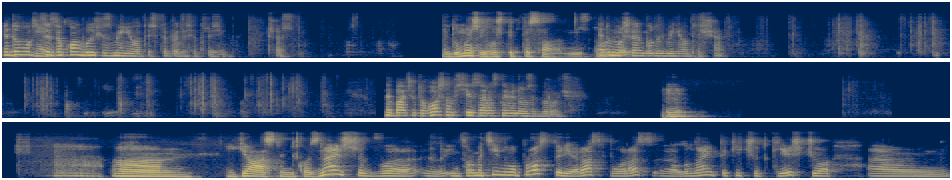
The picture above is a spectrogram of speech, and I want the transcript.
Я думаю, що Ну. цей закон буде ще змінюватись 150 разів. Чесно. Не думаєш, його ж підписали. Я думаю, що він буде змінюватися ще. Не бачу того, що всіх зараз на війну заберуть. Мгм. Ем, Ясненько. Знаєш, в, в інформаційному просторі раз по раз е, лунають такі чутки, що ем,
